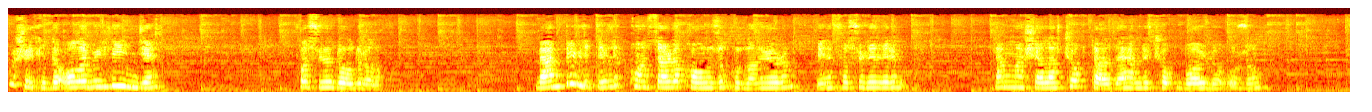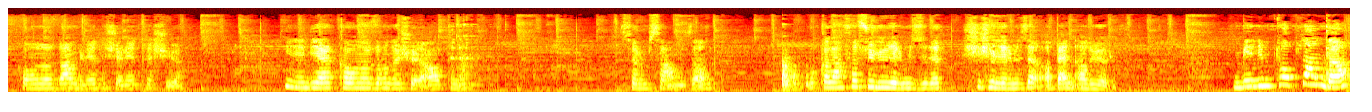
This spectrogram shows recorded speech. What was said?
Bu şekilde olabildiğince fasulye dolduralım. Ben 1 litrelik konserve kavanozu kullanıyorum. Benim fasulyelerim hem maşallah çok taze hem de çok boylu uzun. Kavanozdan bile dışarıya taşıyor. Yine diğer kavanozumu da şöyle altına sarımsağımızı alıp bu kalan fasulyelerimizi de şişelerimize ben alıyorum. Benim toplamda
